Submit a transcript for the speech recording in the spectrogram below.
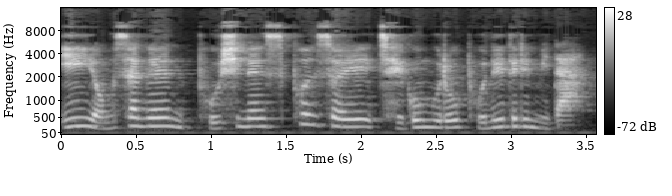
이 영상은 보시는 스폰서의 제공으로 보내드립니다.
